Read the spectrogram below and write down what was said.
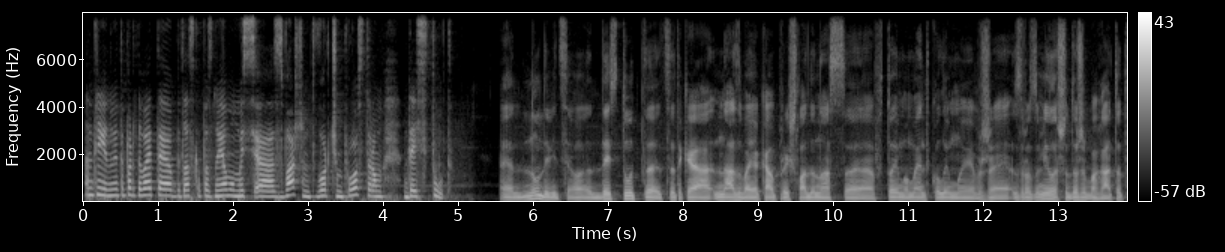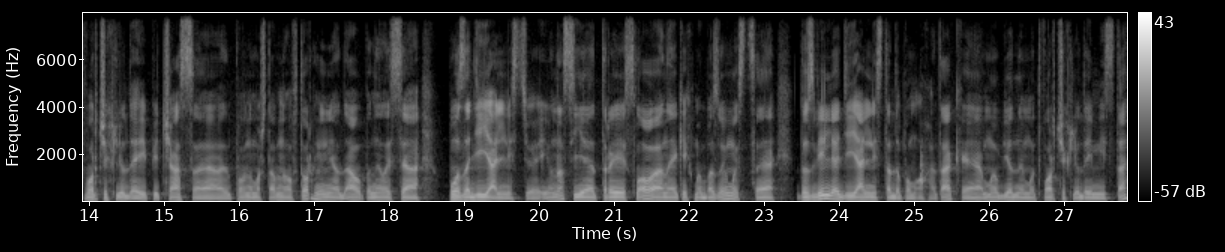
Андрій, ну і тепер давайте, будь ласка, познайомимось е, з вашим творчим простором десь тут. Е, Ну, дивіться, десь тут це така назва, яка прийшла до нас в той момент, коли ми вже зрозуміли, що дуже багато творчих людей під час повномасштабного вторгнення да, опинилися поза діяльністю. І у нас є три слова, на яких ми базуємось: це дозвілля, діяльність та допомога. Так, Е, ми об'єднуємо творчих людей міста.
